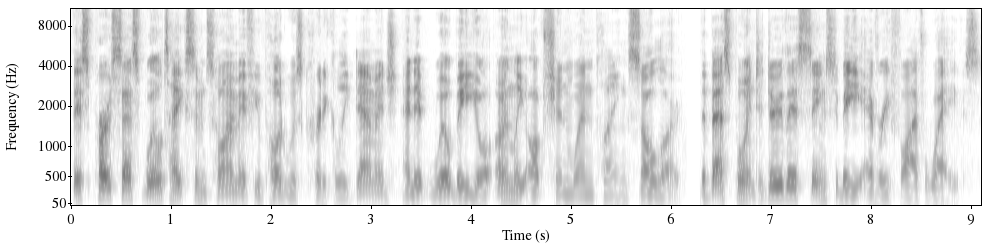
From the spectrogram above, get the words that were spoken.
This process will take some time if your pod was critically damaged and it will be your only option when playing solo. The best point to do this seems to be every 5 waves.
